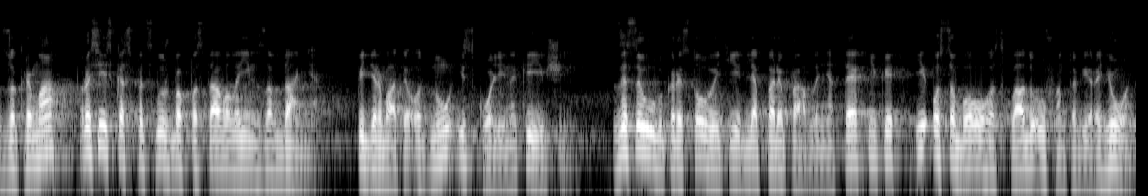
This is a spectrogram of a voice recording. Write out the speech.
Зокрема, російська спецслужба поставила їм завдання підірвати одну із колій на Київщині. ЗСУ використовують її для переправлення техніки і особового складу у фронтові регіони.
